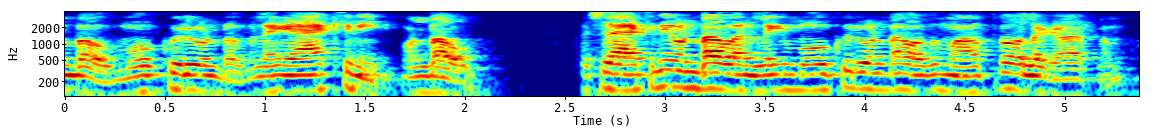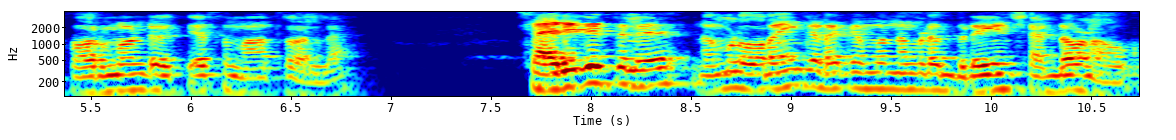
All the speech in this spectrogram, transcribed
ഉണ്ടാവും മൂക്കുരു ഉണ്ടാവും അല്ലെങ്കിൽ ആക്നി ഉണ്ടാവും. പക്ഷെ ആക്നി ഉണ്ടാവാൻ അല്ലെങ്കിൽ മൂക്കുരു ഉണ്ടാവും അത് മാത്രമല്ല കാരണം ഹോർമോണിന്റെ വ്യത്യാസം മാത്രമല്ല. ശരീരത്തിൽ നമ്മൾ ഉറങ്ങി കിടക്കുമ്പോൾ നമ്മുടെ ബ്രെയിൻ ഷട്ട് ഡൗൺ ആവും.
